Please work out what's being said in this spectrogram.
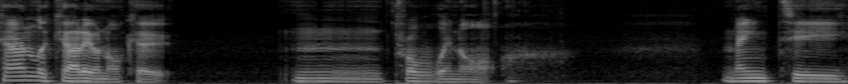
Can Lucario knock out? Mm, probably not. 90,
